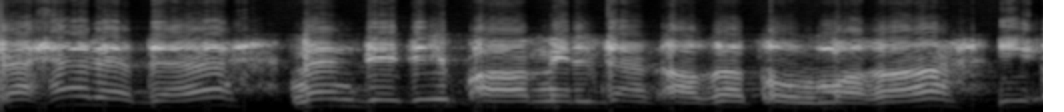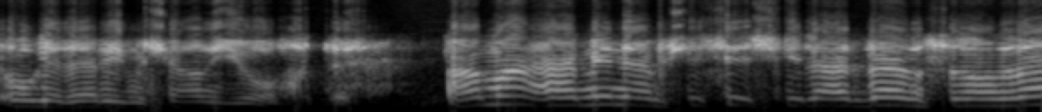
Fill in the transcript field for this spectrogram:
və hələ də mən dediyim amildən azad olmağa o qədər imkan yoxdur. Amma əminəm ki, seçkilərdən sonra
